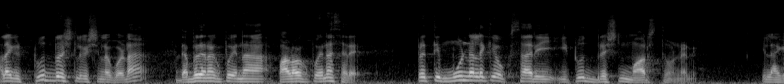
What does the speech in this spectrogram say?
అలాగే టూత్ బ్రష్ల విషయంలో కూడా దెబ్బ తినకపోయినా పాడవకపోయినా సరే ప్రతి మూడు నెలలకి ఒకసారి ఈ టూత్ బ్రష్ని మారుస్తూ ఉండండి. ఇలాగ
